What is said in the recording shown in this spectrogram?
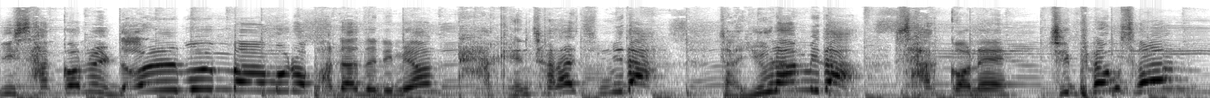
이 사건을 넓은 마음으로 받아들이면 다 괜찮아집니다. 자, 윤합니다. 사건의 지평선.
